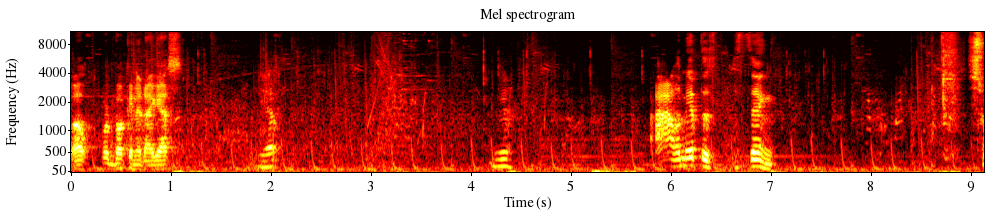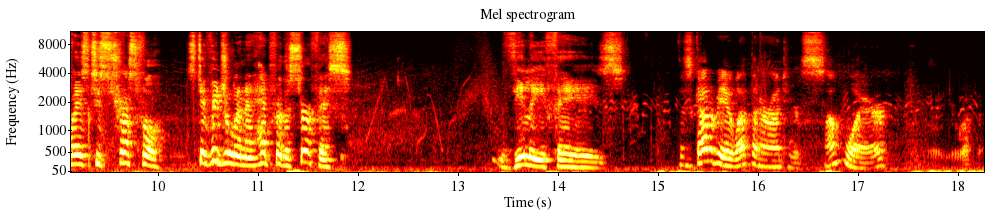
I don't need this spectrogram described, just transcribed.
Well, we're booking it, I guess. Yep. Yeah. Ah, let me up this thing. This way is too stressful. Stay vigilant and head for the surface. Villi phase. There's got to be a weapon around here somewhere. Your weapon.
